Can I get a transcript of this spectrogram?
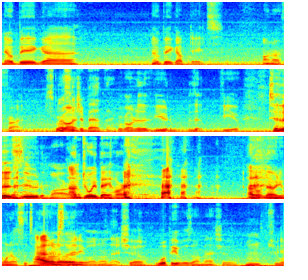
no big, uh, no big updates on our front. It's We're not going- such a bad thing. We're going to the view to the view to the zoo tomorrow. I'm Joy Behar. I don't know anyone else that's on I don't there, know so- anyone on that show. Whoopi was on that show. Mhm, she was.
